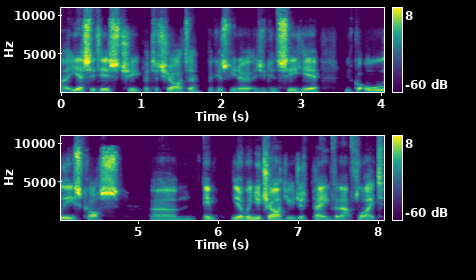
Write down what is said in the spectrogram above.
Uh, yes, it is cheaper to charter because you know, as you can see here, you've got all these costs. Um, in you know, when you charter, you're just paying for that flight.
